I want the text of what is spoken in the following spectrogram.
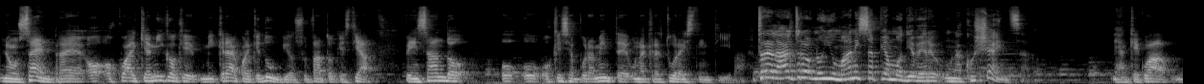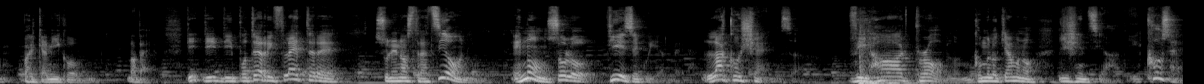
Non sempre, eh. ho, ho, qualche amico che mi crea qualche dubbio sul fatto che stia pensando o, o, o che sia puramente una creatura istintiva. Tra l'altro, noi umani sappiamo di avere una coscienza. E anche qua qualche amico vabbè, di, di, di, poter riflettere sulle nostre azioni e non solo di eseguirle. La coscienza, the hard problem, come lo chiamano gli scienziati. Cos'è?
